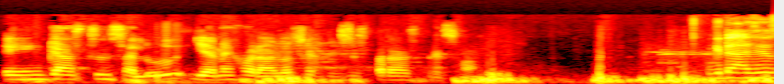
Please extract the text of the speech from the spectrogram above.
en gasto en salud y ha mejorado los servicios para las personas. Gracias.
